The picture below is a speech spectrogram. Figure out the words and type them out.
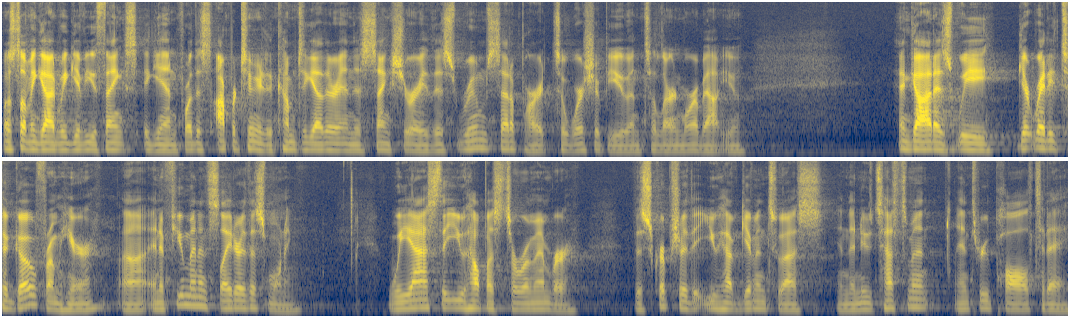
Most loving God, we give you thanks again for this opportunity to come together in this sanctuary, this room set apart to worship you and to learn more about you. And God, as we get ready to go from here, uh, and a few minutes later this morning, we ask that you help us to remember the scripture that you have given to us in the New Testament and through Paul today.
